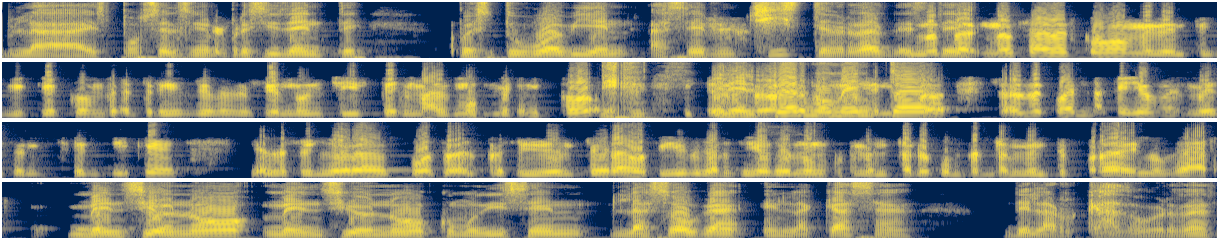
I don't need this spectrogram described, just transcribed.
la esposa del señor presidente pues tuvo a bien hacer un chiste, ¿verdad? No, Este, no sabes cómo me identifiqué con Beatriz, haciendo un chiste en mal momento. en el peor momento, ¿Te das cuenta que yo me, me sen- sentí que, que la señora esposa del presidente era Osiris García haciendo un comentario completamente fuera de lugar? mencionó, mencionó, como dicen, la soga en la casa del ahorcado, ¿verdad?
